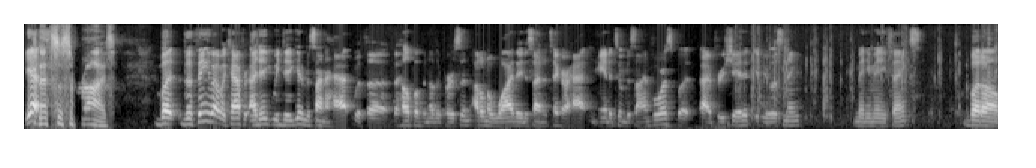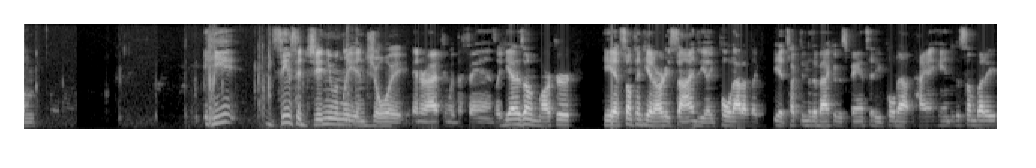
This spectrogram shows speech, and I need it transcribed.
Yes. That's a surprise. But the thing about McCaffrey, I did we did get him to sign a hat with uh, the help of another person. I don't know why they decided to take our hat and hand it to him to sign for us, but I appreciate it. If you're listening, many many thanks. But um, he seems to genuinely enjoy interacting with the fans. Like he had his own marker. He had something he had already signed that he like pulled out of like he had tucked into the back of his pants that he pulled out and handed to somebody.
